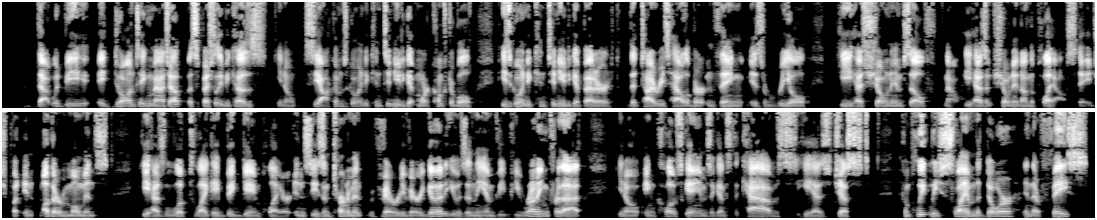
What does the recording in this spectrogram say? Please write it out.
that would be a daunting matchup, especially because, you know, Siakam's going to continue to get more comfortable. He's going to continue to get better. The Tyrese Halliburton thing is real. He has shown himself. Now, he hasn't shown it on the playoff stage, but in other moments, he has looked like a big game player. In season tournament, very, very good. He was in the MVP running for that. You know, in close games against the Cavs, he has just completely slammed the door in their face.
